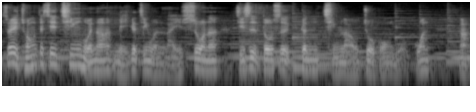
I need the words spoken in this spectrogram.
所以从这些经文呢，每个经文来说呢，其实都是跟勤劳做工有关啊。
